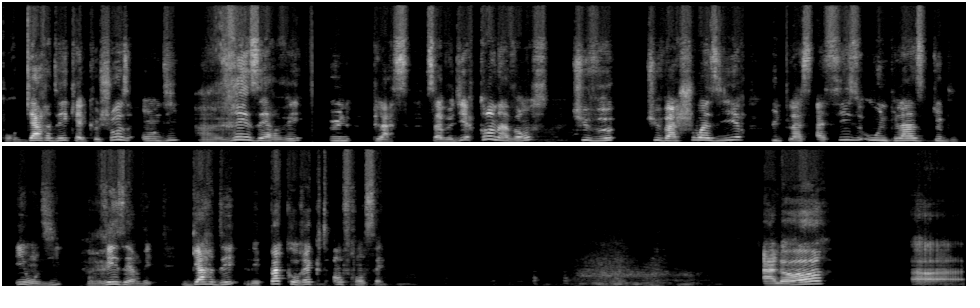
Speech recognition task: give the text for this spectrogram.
pour garder quelque chose. On dit réserver une place. Ça veut dire qu'en avance, tu veux, tu vas choisir une place assise ou une place debout. Et on dit réserver. Garder n'est pas correct en français. Alors, euh,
